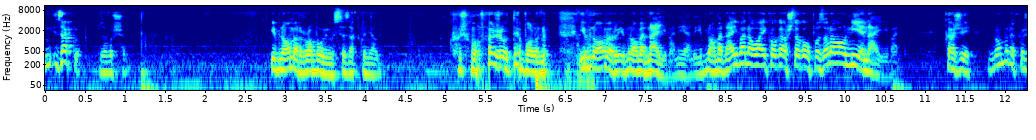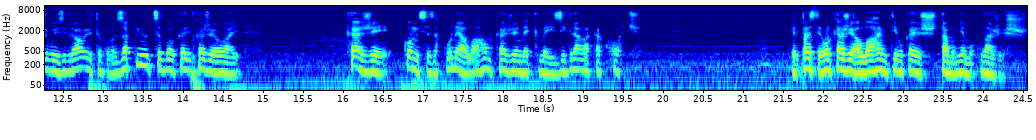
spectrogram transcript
Zaklo, završeno. Ibn Omar robovi mu se zaklinjali. Kaže mu, laže u te bolano. Ibn Omer, Ibn Omer naivan, jel? Ibn Omer naivan, ovaj koga što ga upozoravao nije naivan. Kaže, Ibn Omer, kaže, bo izigravaju te bolano. Zaklinju se, bo, kaže, ovaj, kaže, ko mi se zakune Allahom, kaže, nek me izigrava kako hoće. Jer pazite, on kaže, Allahom, ti mu kažeš, tamo njemu lažeš.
